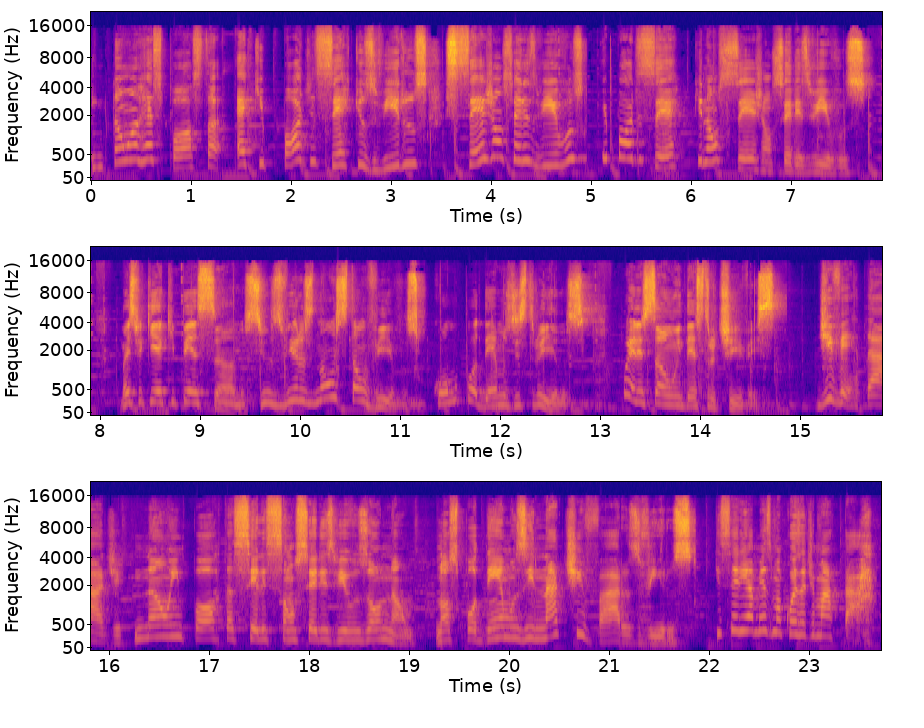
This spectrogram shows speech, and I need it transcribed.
Então a resposta é que pode ser que os vírus sejam seres vivos e pode ser que não sejam seres vivos. Mas fiquei aqui pensando: se os vírus não estão vivos, como podemos destruí-los? Ou eles são indestrutíveis? De verdade, não importa se eles são seres vivos ou não, nós podemos inativar os vírus, que seria a mesma coisa de matar.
